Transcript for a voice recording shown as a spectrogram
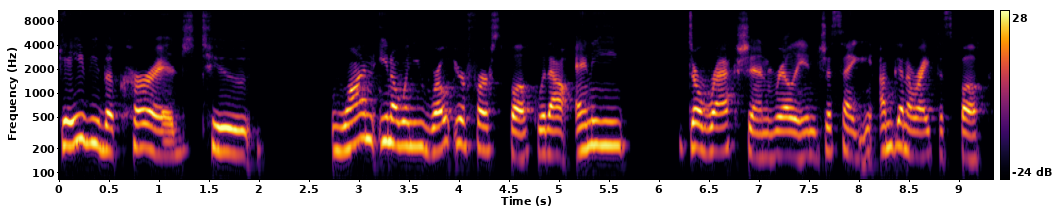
gave you the courage to one, you know, when you wrote your first book without any direction really, and just saying, I'm going to write this book,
